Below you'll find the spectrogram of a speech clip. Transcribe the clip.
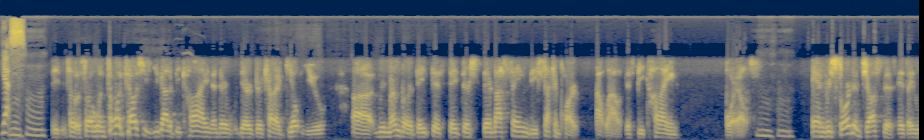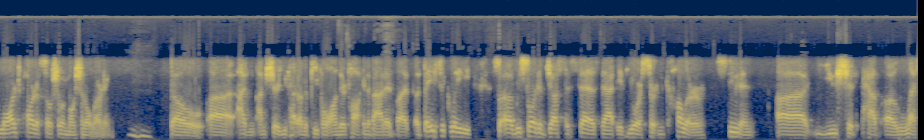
yes. Mm-hmm. So so when someone tells you you got to be kind and they're they're they're trying to guilt you, uh, remember they they they they're, they're not saying the second part out loud. It's "Be kind or else." Mm-hmm. And restorative justice is a large part of social emotional learning. Mm-hmm. So uh, I'm, I'm sure you've had other people on there talking about it, but uh, basically, so, uh, restorative justice says that if you're a certain color student, uh, you should have less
